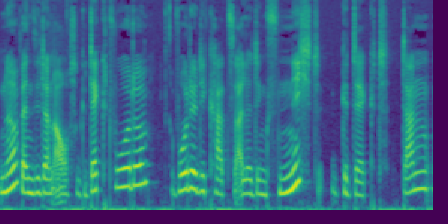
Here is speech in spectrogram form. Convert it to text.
ne, wenn sie dann auch so gedeckt wurde. Wurde die Katze allerdings nicht gedeckt, dann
